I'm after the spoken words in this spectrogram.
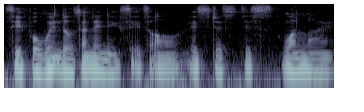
see for Windows and Linux, it's all it's just this one line.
